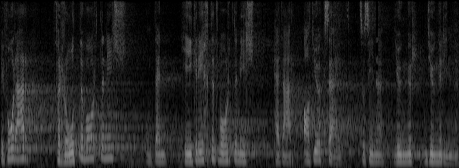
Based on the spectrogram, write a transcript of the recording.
Bevor er verroten worden ist und dann hingerichtet worden ist, hat er Adieu gesagt zu seinen Jüngern und Jüngerinnen.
